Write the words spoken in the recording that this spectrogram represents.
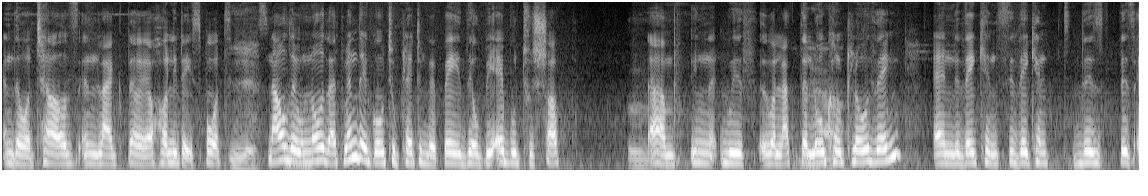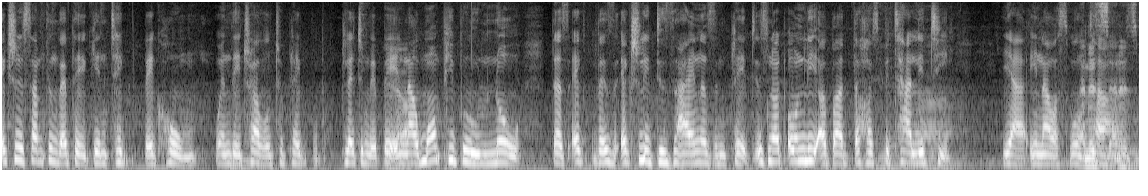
and the hotels and like the holiday spots. Yes. Now mm. they'll know that when they go to Plettenberg Bay, they'll be able to shop mm. um, in, with well, like the yeah. local clothing and they can see they can there's there's actually something that they can take back home when they mm. travel to Plett Plettenberg Bay. Yeah. And now more people will know there's there's actually designers in Plett. It's not only about the hospitality. Yeah. Yeah, in our small and town. It's, and it's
